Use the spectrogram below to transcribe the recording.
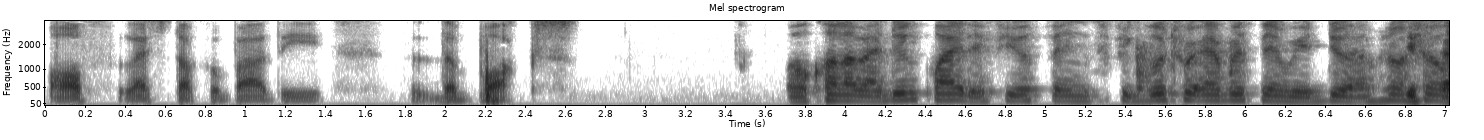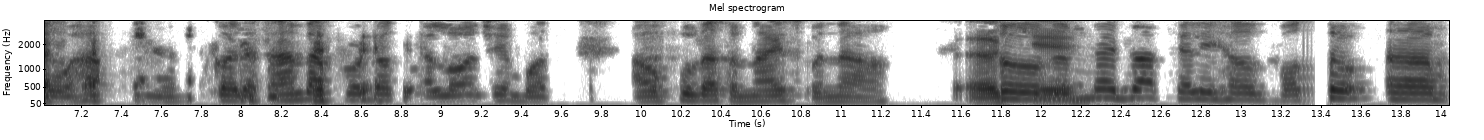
off, let's talk about the the box. Well, Colin, we're doing quite a few things. If you go through everything we do, I'm not sure we'll have time because there's another product we're launching, but I'll pull that on nice for now. Okay. So the Medra telehealth box. So um,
